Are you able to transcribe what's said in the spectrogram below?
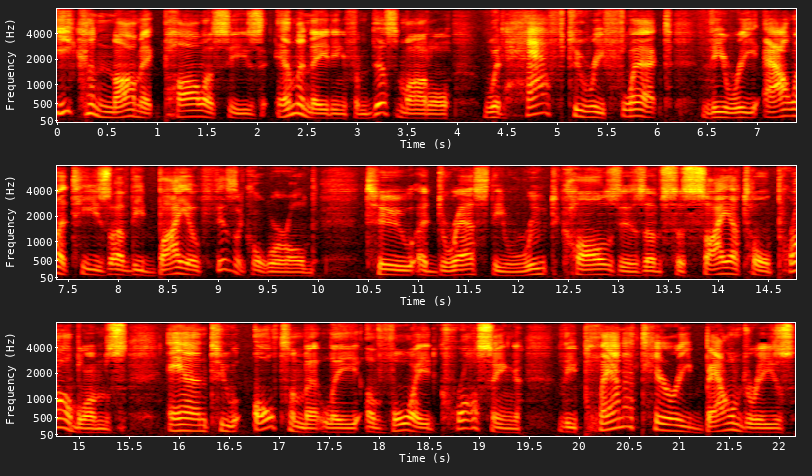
Economic policies emanating from this model would have to reflect the realities of the biophysical world to address the root causes of societal problems and to ultimately avoid crossing the planetary boundaries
